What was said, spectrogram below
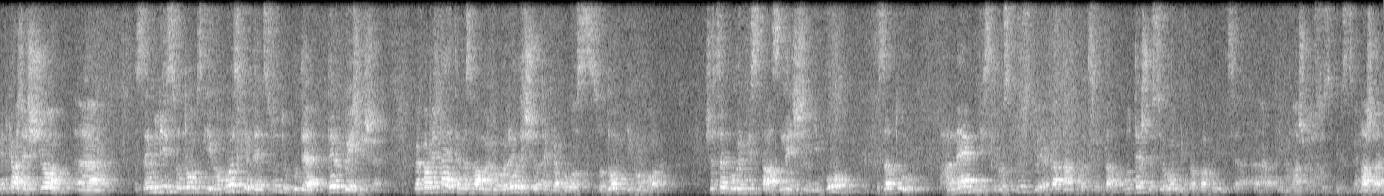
Він каже, що е, землі Содомській Гоморській в день суду буде терпиміше. Ви пам'ятаєте, ми з вами говорили, що таке було Содом і Гомора? Що це були міста, знищені Богом за ту ганебність, розпусту, яка там процвітала. Ну те, що сьогодні пропагується е, і в нашому суспільстві, на жаль.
